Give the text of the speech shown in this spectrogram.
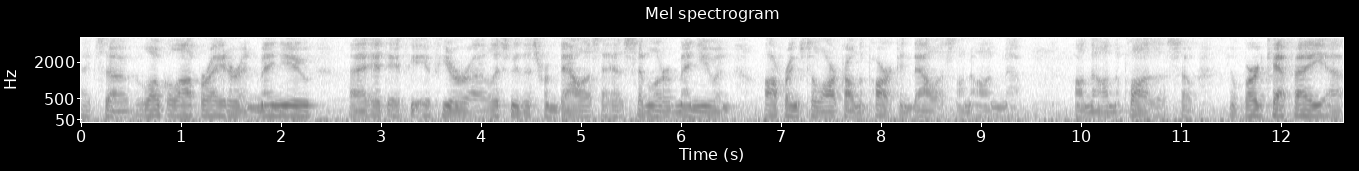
It's a local operator and menu. Uh, it, if, if you're uh, listening to this from Dallas, it has similar menu and offerings to Lark on the Park in Dallas on on uh, on the on the plaza. So, you know, Bird Cafe, uh,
